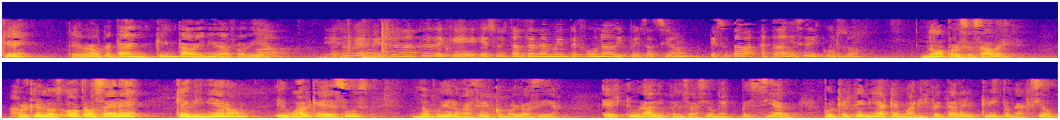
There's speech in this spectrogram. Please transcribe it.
¿Qué? Te veo que está en Quinta Avenida, Fabián. Ah, eso que mencionaste de que eso instantáneamente fue una dispensación, ¿eso estaba, estaba en ese discurso? No, pero se sabe. Porque los otros seres que vinieron, igual que Jesús, no pudieron hacer como él lo hacía. Él tuvo una dispensación especial, porque él tenía que manifestar el Cristo en acción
